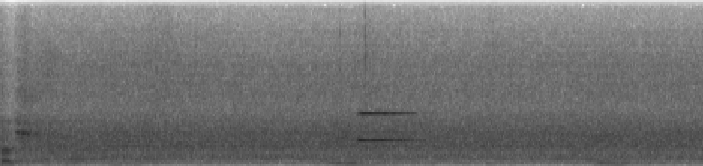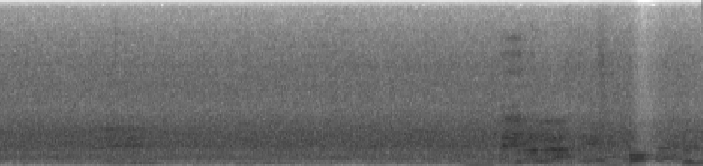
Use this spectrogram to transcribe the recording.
开始。可以了吧好可以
